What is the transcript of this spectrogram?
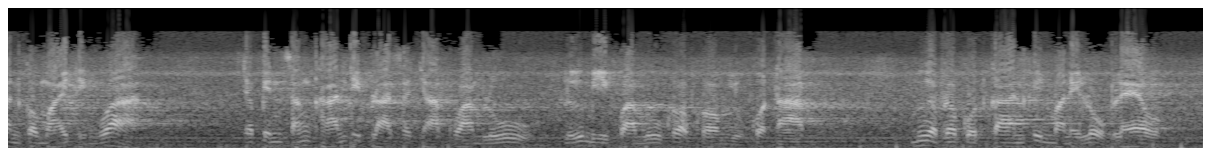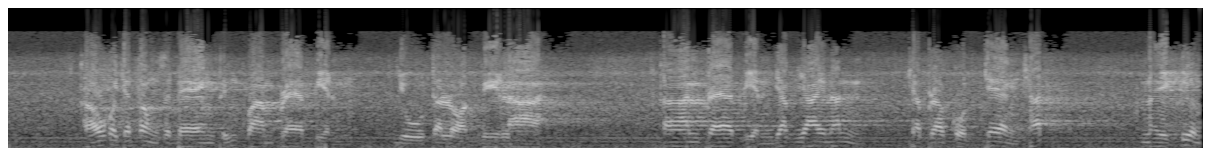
นั่นก็หมายถึงว่า จะเป็นสังขารที่ปราศจากความรู้ หรือมีความรู้ครอบครองอยู่ก็ตาม เมื่อปรากฏการขึ้นมาในโลกแล้ว เขาก็จะต้องแสดงถึงความแปรเปลี่ยนอยู่ตลอดเวลา การแปรเปลี่ยนยักย้ายนั้น จะปรากฏแจ้งชัด ในเครื่อง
